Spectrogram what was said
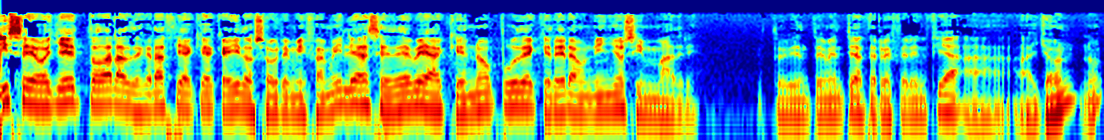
y se oye toda la desgracia que ha caído sobre mi familia se debe a que no pude querer a un niño sin madre. Esto evidentemente hace referencia a, a John, ¿no?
